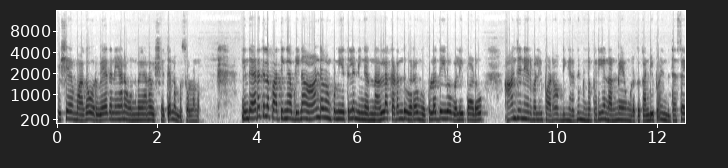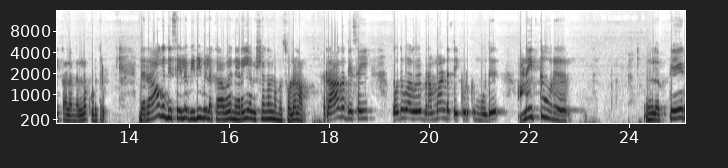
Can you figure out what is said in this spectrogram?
விஷயமாக ஒரு வேதனையான உண்மையான விஷயத்தை நம்ம சொல்லணும். இந்த இடத்துல பார்த்தீங்க அப்படின்னா ஆண்டவன் புண்ணியத்தில் நீங்கள் நல்லா கடந்து வர உங்கள் குலதெய்வ வழிபாடோ ஆஞ்சநேயர் வழிபாடோ அப்படிங்கிறது மிகப்பெரிய நன்மையை உங்களுக்கு கண்டிப்பாக இந்த தசை காலங்களில் கொடுத்துரும். இந்த ராகு திசையில் விதிவிலக்காக நிறைய விஷயங்கள் நம்ம சொல்லலாம். ராகு திசை பொதுவாகவே பிரம்மாண்டத்தை கொடுக்கும்போது அனைத்து ஒரு உங்களை பேர்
